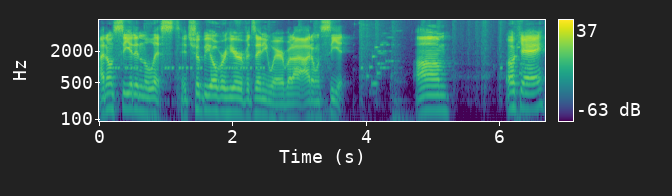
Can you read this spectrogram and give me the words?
I don't see it in the list. It should be over here if it's anywhere, but I, I don't see it. Um... Okay.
